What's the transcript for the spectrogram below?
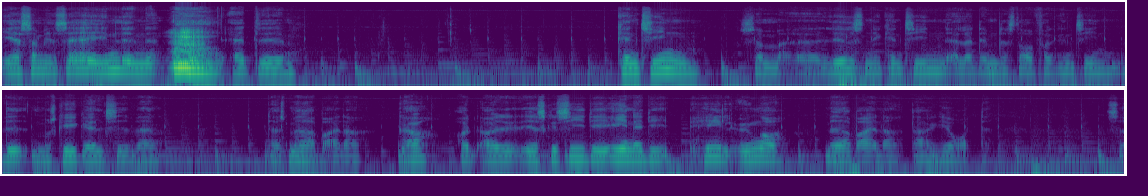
Ja, som jeg sagde indledende, at øh, kantinen, som øh, ledelsen i kantinen, eller dem, der står for kantinen, ved måske ikke altid, hvad deres medarbejdere gør. Og, og jeg skal sige, det er en af de helt yngre medarbejdere, der har gjort det. Så.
